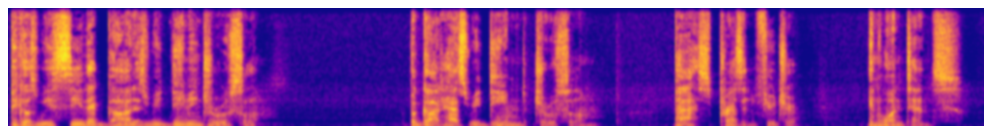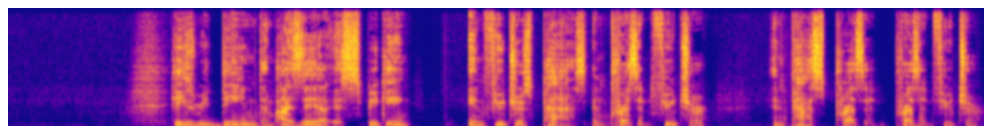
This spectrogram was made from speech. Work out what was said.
Because we see that God is redeeming Jerusalem. But God has redeemed Jerusalem, past, present, future, in one tense. He's redeemed them. Isaiah is speaking in futures past, in present, future, in past, present, present, future.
